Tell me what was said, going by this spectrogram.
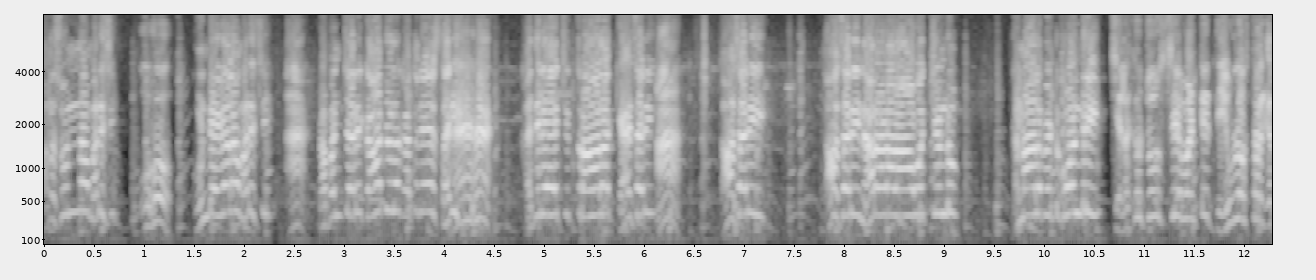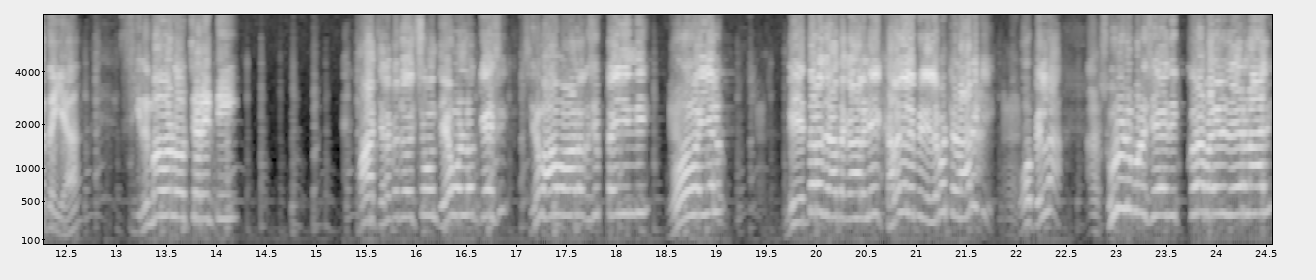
మనసున్న మనిషి. ఓహో. గుండెగల మనిషి. ప్రపంచ రికార్డుల కథనే సరి. కదిలే చిత్రాల కేసరి. దాసరి. దాసరి నరళరా వచ్చిండు. కన్నాలు పెట్టుకోండి చిలక చూసేమంటే దేవుళ్ళు వస్తారు కదయ్యా. సినిమా వాళ్ళు వచ్చారేంటి? మా చిలక జోస్యం దేవుళ్ళకి గేసి సినిమా వాళ్ళకు షిఫ్ట్ అయ్యింది. ఓ అయ్యలు. మీ ఇద్దరు జాతకాలని కలగలిపి నిలబెట్టడానికి ఓ పిల్ల సూర్యుడు పొడిచే దిక్కున బయలుదేరినాది.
